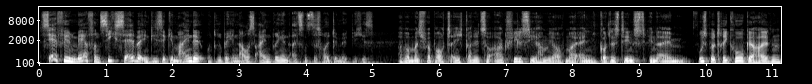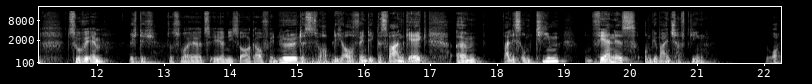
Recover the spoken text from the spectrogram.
sehr viel mehr von sich selber in diese Gemeinde und darüber hinaus einbringen, als uns das heute möglich ist. Aber manchmal braucht es eigentlich gar nicht so arg viel. Sie haben ja auch mal einen Gottesdienst in einem Fußballtrikot gehalten zur WM. Richtig. Das war ja jetzt eher nicht so arg aufwendig. Nö, das ist überhaupt nicht aufwendig. Das war ein Gag, ähm, weil es um Team, um Fairness, um Gemeinschaft ging. Ja.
